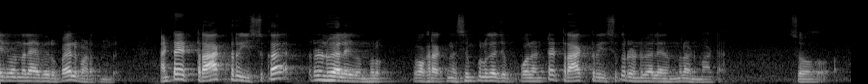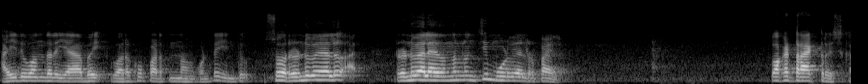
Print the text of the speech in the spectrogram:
ఐదు వందల యాభై రూపాయలు పడుతుంది. అంటే ట్రాక్టర్ ఇసుక రెండు వేల ఐదు వందలు. ఒక రకంగా సింపుల్గా చెప్పుకోవాలంటే ట్రాక్టర్ ఇసుక రెండు వేల ఐదు వందలు అనమాట సో ఐదు వందల యాభై వరకు పడుతుంది అనుకుంటే ఇంటూ సో రెండు వేలు రెండు వేల ఐదు వందల నుంచి మూడు వేల రూపాయలు. ఒక ట్రాక్టర్ ఇసుక.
